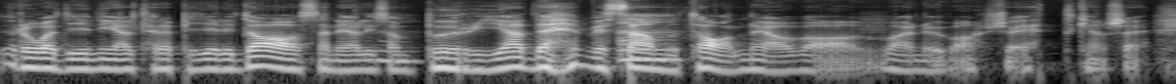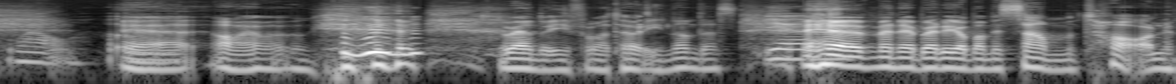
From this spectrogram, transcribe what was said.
rådgivningar och terapier idag, sen när jag liksom började med samtal när jag var, vad jag nu var, 21 kanske. Wow. Eh, ja, jag var ung. då var jag ändå informatör innan dess. Ja. Eh, men när jag började jobba med samtal, eh,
